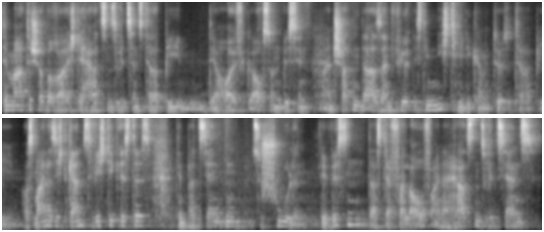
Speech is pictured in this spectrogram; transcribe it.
thematischer Bereich der Herzinsuffizienztherapie, der häufig auch so ein bisschen ein Schattendasein führt, ist die nicht medikamentöse Therapie. Aus meiner Sicht ganz wichtig ist es, den Patienten zu schulen. Wir wissen, dass der Verlauf einer Herzinsuffizienz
